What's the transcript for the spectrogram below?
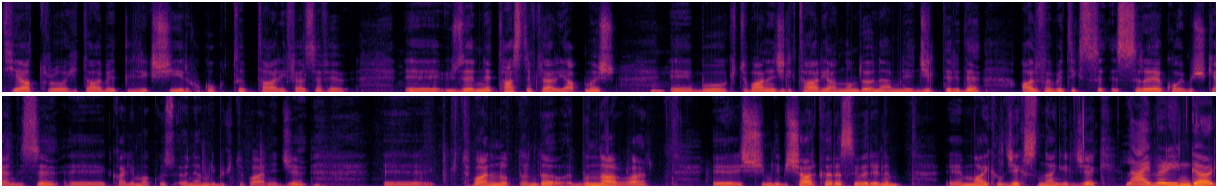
tiyatro, hitabet, lirik, şiir, hukuk, tıp, tarih, felsefe e, üzerine tasnifler yapmış. Hı. E, bu kütüphanecilik tarihi anlamda önemli. Ciltleri de alfabetik sıraya koymuş kendisi. E, Kalimakus önemli bir kütüphaneci e, kütüphane notlarında bunlar var. E, şimdi bir şarkı arası verelim. E, Michael Jackson'dan gelecek. Library Girl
